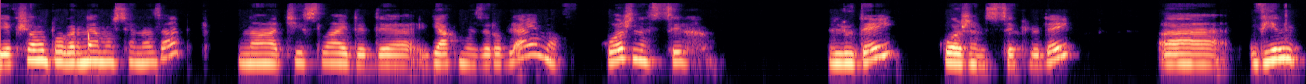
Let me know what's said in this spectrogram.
Якщо ми повернемося назад на ті слайди, де як ми заробляємо, кожна з цих людей, кожен з цих людей, е, він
